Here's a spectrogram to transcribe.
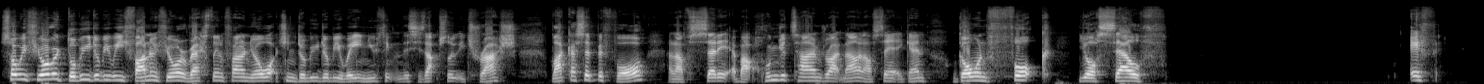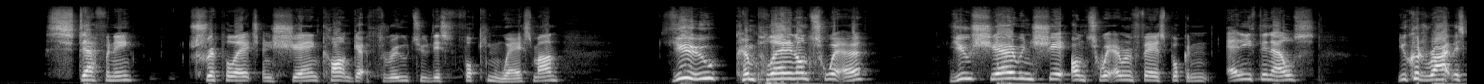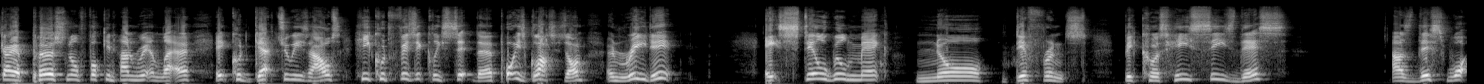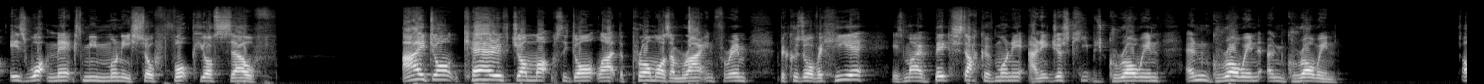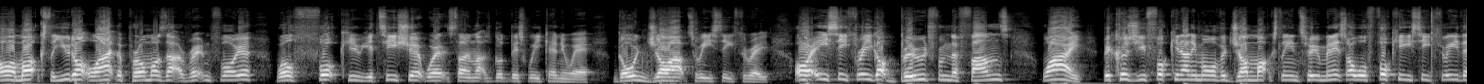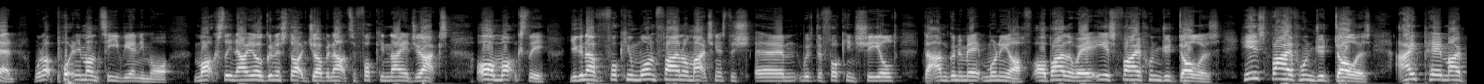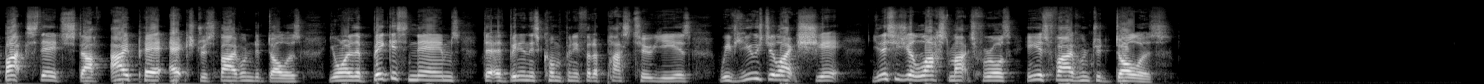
So if you're a WWE fan, if you're a wrestling fan and you're watching WWE and you think that this is absolutely trash, like I said before, and I've said it about 100 times right now and I'll say it again, go and fuck yourself. If Stephanie, Triple H, and Shane can't get through to this fucking waste man, you complaining on Twitter, you sharing shit on Twitter and Facebook and anything else, you could write this guy a personal fucking handwritten letter. It could get to his house. He could physically sit there, put his glasses on, and read it. It still will make no difference because he sees this as this what is what makes me money, so fuck yourself. I don't care if Jon Moxley don't like the promos I'm writing for him because over here is my big stack of money and it just keeps growing and growing and growing. Oh, Moxley, you don't like the promos that I've written for you? Well, fuck you. Your t-shirt weren't selling that good this week anyway. Go and jaw out to EC3. Or EC3 got booed from the fans. Why? Because you fucking had him over Jon Moxley in two minutes? Oh, well, fuck EC3 then. We're not putting him on TV anymore. Moxley, now you're going to start jobbing out to fucking Nia Jax. Oh, Moxley, you're going to have fucking one final match against the um, with the fucking Shield that I'm going to make money off. Oh, by the way, here's $500. Here's $500. I pay my backstage staff. I pay extras $500. You're one of the biggest names that have been in this company for the past two years. We've used you like shit. This is your last match for us. Here's $500.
